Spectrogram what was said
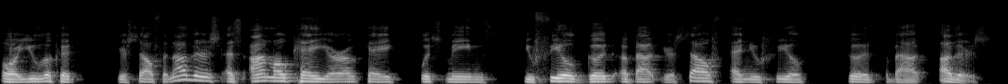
or you look at yourself and others as I'm okay, you're okay, which means you feel good about yourself and you feel good about others.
